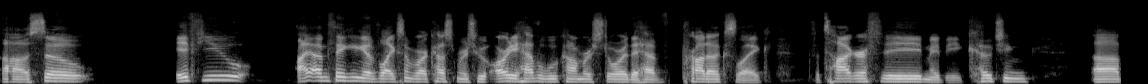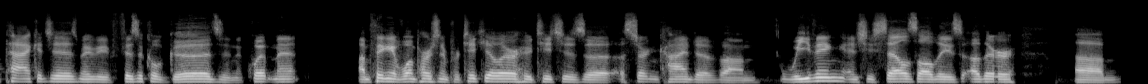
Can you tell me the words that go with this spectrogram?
Uh, so if you I, I'm thinking of like some of our customers who already have a WooCommerce store. They have products like photography, maybe coaching uh, packages, maybe physical goods and equipment. I'm thinking of one person in particular who teaches a, a certain kind of um, weaving, and she sells all these other um,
